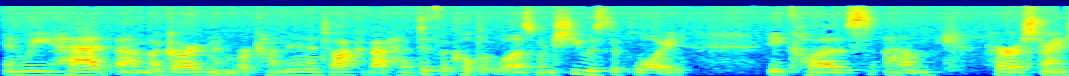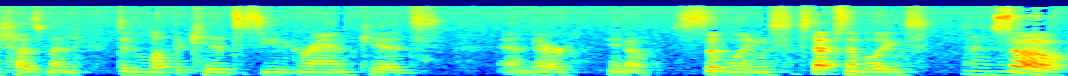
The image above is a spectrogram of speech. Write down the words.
And we had um, a guard member come in and talk about how difficult it was when she was deployed because um, her estranged husband didn't let the kids see the grandkids and their, you know, siblings, step siblings. So,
